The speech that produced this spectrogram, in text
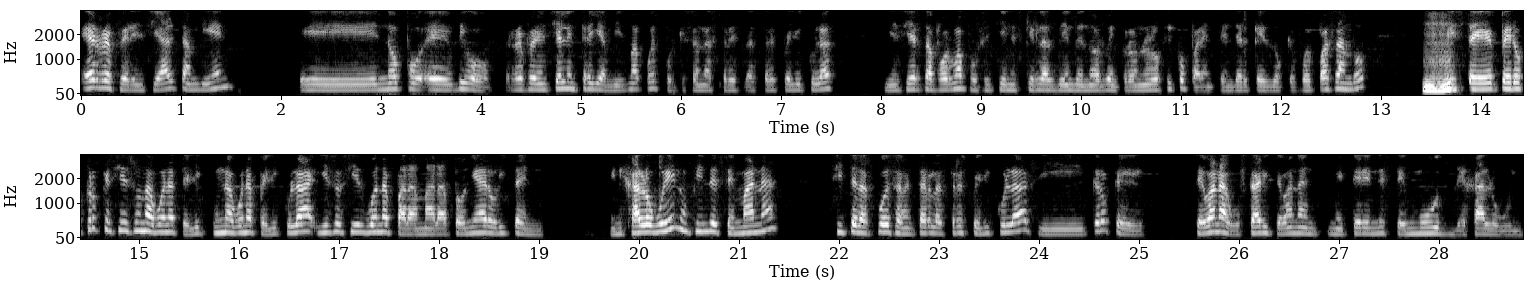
es referencial también, eh, no eh, digo, referencial entre ella misma, pues, porque son las tres, las tres películas, y en cierta forma, pues sí tienes que irlas viendo en orden cronológico para entender qué es lo que fue pasando. Este, pero creo que sí es una buena, una buena película, y eso sí es buena para maratonear ahorita en, en Halloween, un fin de semana. Sí te las puedes aventar las tres películas, y creo que te van a gustar y te van a meter en este mood de Halloween.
